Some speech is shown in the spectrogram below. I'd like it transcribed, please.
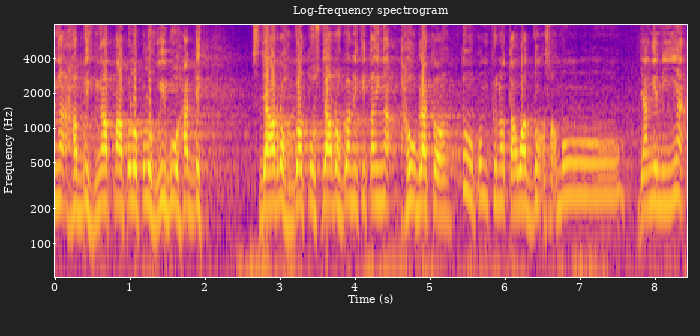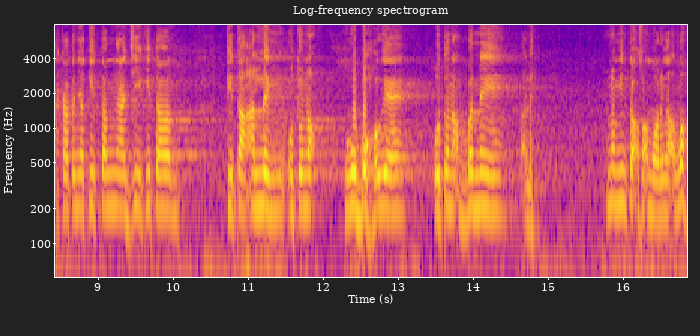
ingat habis ngapa puluh-puluh ribu hadis sejarah gotu sejarah gani kita ingat tahu belaka tu pun kena tawaduk sama. Jangan niat katanya kita ngaji kita kita alim untuk nak rubah orang untuk nak benih tak boleh kena minta sama dengan Allah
